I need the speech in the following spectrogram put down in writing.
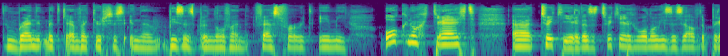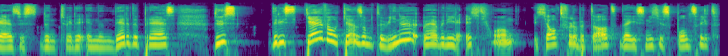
de Branded met Canva cursus in de business bundle van Fast Forward Amy ook nog krijgt. Uh, twee keer. Dat is twee keer gewoon nog eens dezelfde prijs, dus de tweede en de derde prijs. Dus er is veel kans om te winnen. We hebben hier echt gewoon geld voor betaald. Dat is niet gesponsord.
